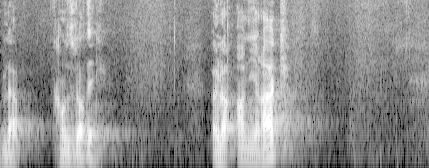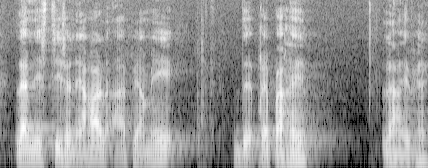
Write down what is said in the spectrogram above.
la Transjordanie. Alors en Irak, l'amnistie générale a permis de préparer l'arrivée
